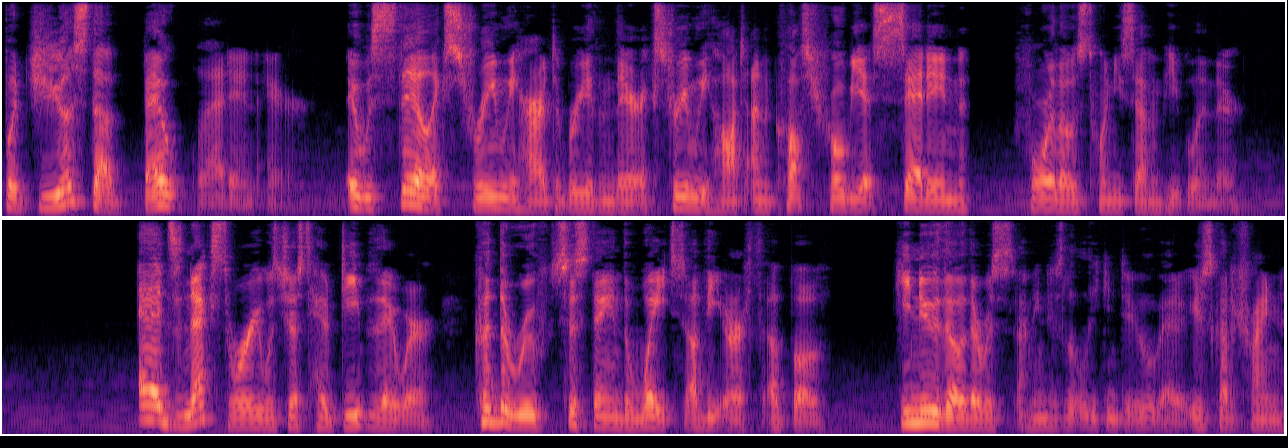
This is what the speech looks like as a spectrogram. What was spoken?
but just about let in air. It was still extremely hard to breathe in there, extremely hot, and claustrophobia set in for those 27 people in there. Ed's next worry was just how deep they were. Could the roof sustain the weight of the earth above? He knew though there was I mean there's little you can do about it. You just gotta try and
